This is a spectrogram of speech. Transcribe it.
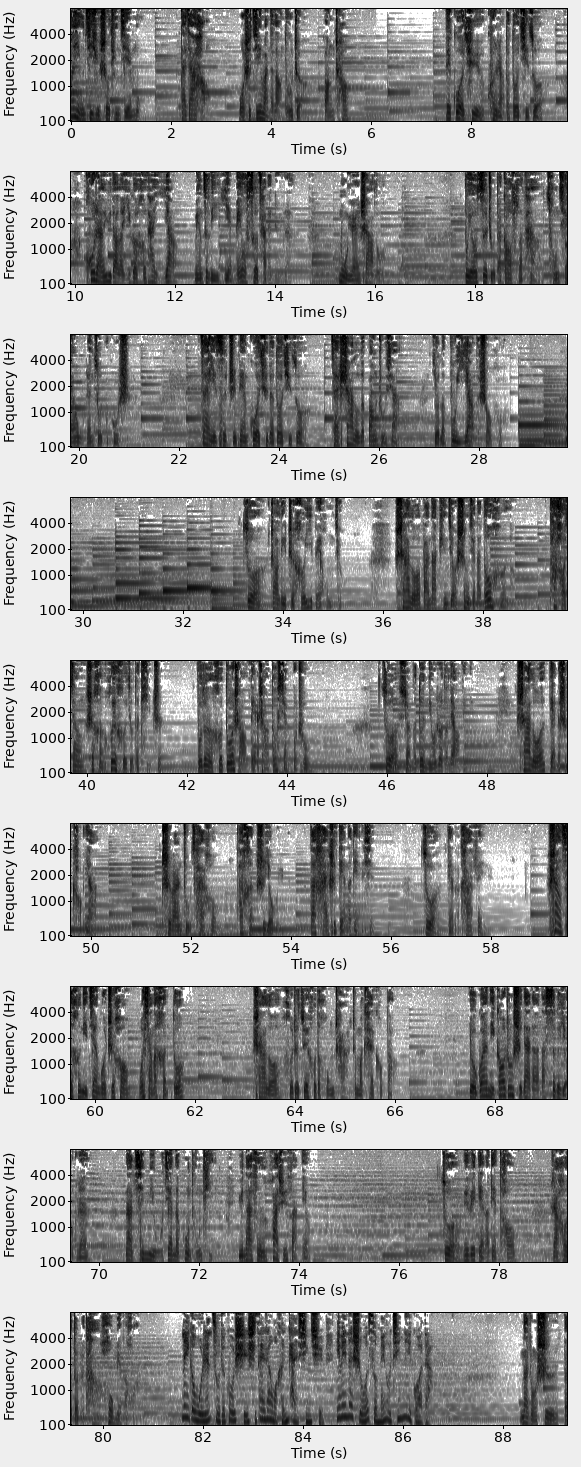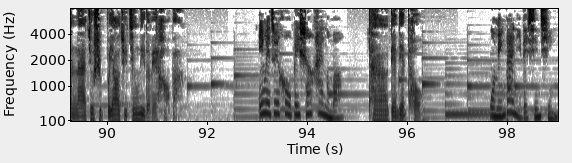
欢迎继续收听节目。大家好，我是今晚的朗读者王超。被过去困扰的多奇座，忽然遇到了一个和他一样，名字里也没有色彩的女人——木原沙罗。不由自主的告诉了他从前五人组的故事。再一次直面过去的多奇座，在沙罗的帮助下，有了不一样的收获。做照例只喝一杯红酒，沙罗把那瓶酒剩下的都喝了。他好像是很会喝酒的体质，不论喝多少，脸上都显不出。做选了炖牛肉的料理，沙罗点的是烤鸭。吃完主菜后，他很是犹豫，但还是点了点心。做点了咖啡。上次和你见过之后，我想了很多。沙罗喝着最后的红茶，这么开口道：“有关你高中时代的那四个友人，那亲密无间的共同体与那份化学反应。”做微微点了点头，然后等着他后面的话。那个五人组的故事实在让我很感兴趣，因为那是我所没有经历过的。那种事本来就是不要去经历的为好吧。因为最后被伤害了吗？他点点头。我明白你的心情，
